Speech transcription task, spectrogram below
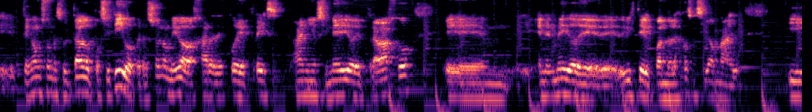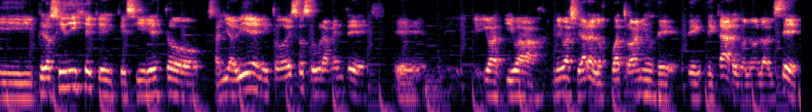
eh, tengamos un resultado positivo, pero yo no me iba a bajar después de tres años y medio de trabajo em, en el medio de, viste, cuando las cosas iban mal pero sí dije que, si esto salía bien y todo eso, seguramente eh, iba, no iba a llegar a los cuatro años de, cargo, lo, lo avisé.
